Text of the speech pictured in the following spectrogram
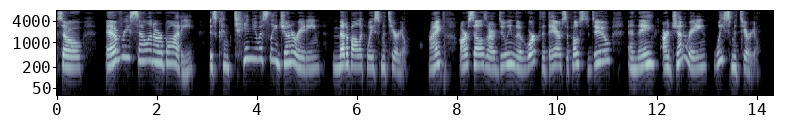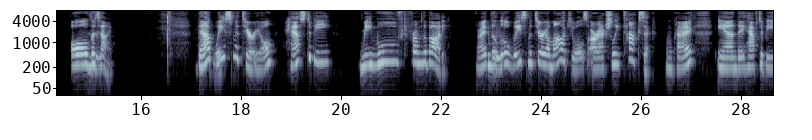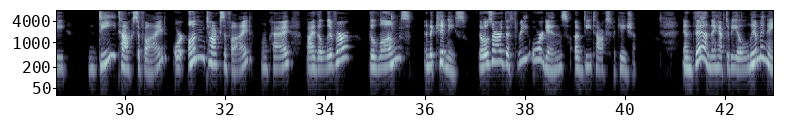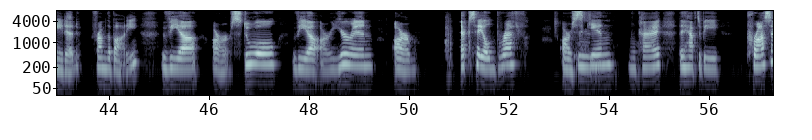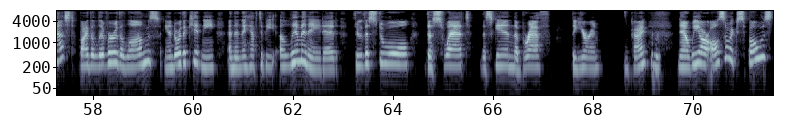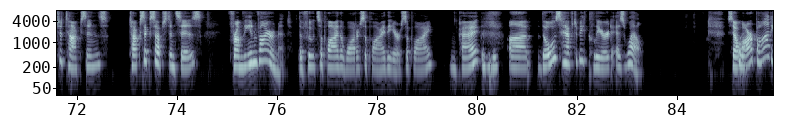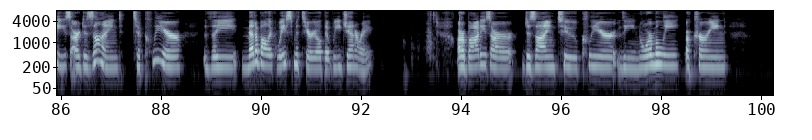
So, every cell in our body is continuously generating metabolic waste material, right? Our cells are doing the work that they are supposed to do, and they are generating waste material all the Mhm. time. That waste material has to be removed from the body, right? The Mhm. little waste material molecules are actually toxic, okay? And they have to be detoxified or untoxified, okay, by the liver, the lungs, and the kidneys. Those are the three organs of detoxification. And then they have to be eliminated from the body via our stool, via our urine, our exhaled breath, our Mm. skin. Okay. They have to be processed by the liver, the lungs, and or the kidney, and then they have to be eliminated through the stool, the sweat, the skin, the breath, the urine. Okay. Mhm. Now we are also exposed to toxins, toxic substances from the environment, the food supply, the water supply, the air supply. Okay. Mhm. Uh, those have to be cleared as well. So Hmm. our bodies are designed to clear the metabolic waste material that we generate. Our bodies are designed to clear the normally occurring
